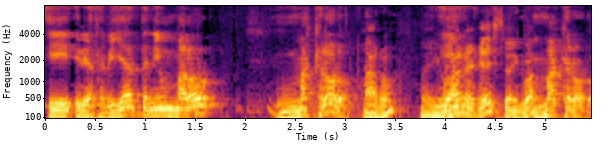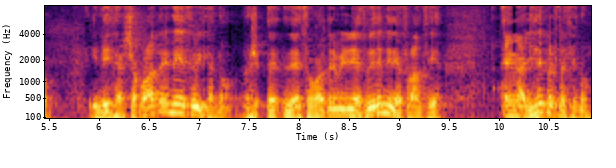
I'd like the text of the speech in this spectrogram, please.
y, y la semilla tenía un valor más que el oro. claro igual Y- que esto igual Más que el oro. Y dice, el chocolate viene de Suiza, no. El el chocolate no viene de Suiza ni de Francia. En allí se perfeccionó,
